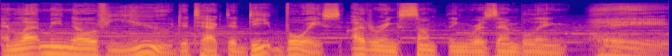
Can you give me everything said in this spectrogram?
and let me know if you detect a deep voice uttering something resembling, hey.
